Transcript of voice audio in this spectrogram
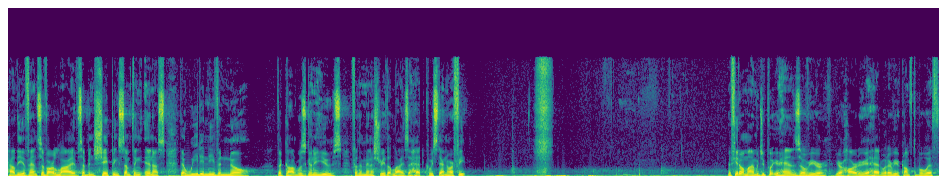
how the events of our lives have been shaping something in us that we didn't even know that God was going to use for the ministry that lies ahead. Can we stand to our feet? If you don't mind, would you put your hands over your, your heart or your head, whatever you're comfortable with?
